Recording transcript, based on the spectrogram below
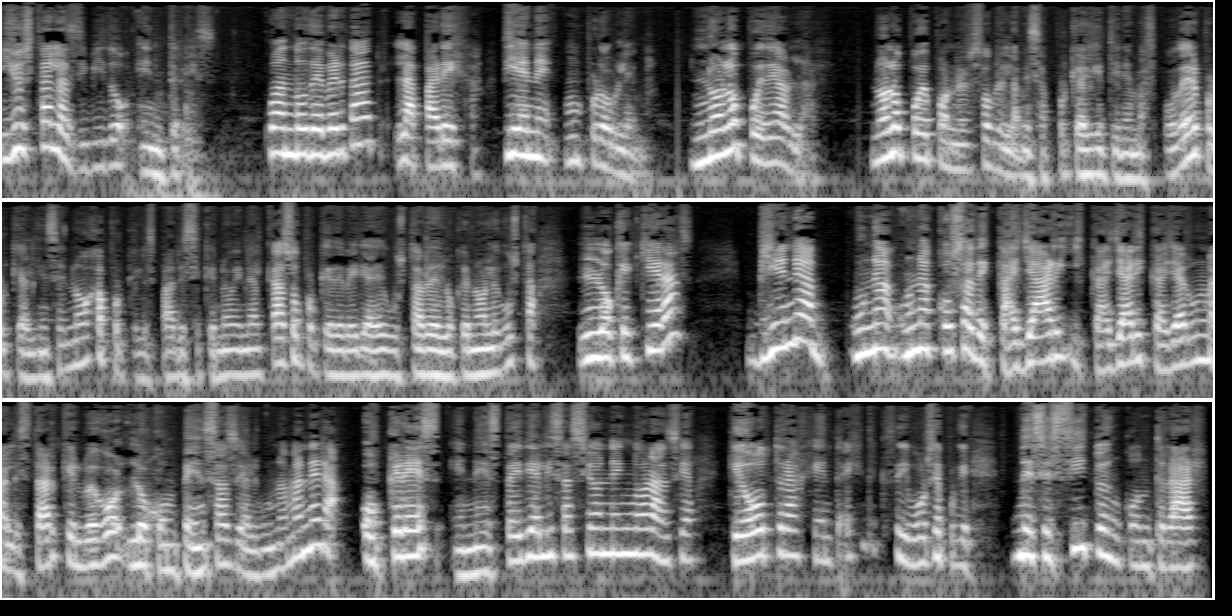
Y yo estas las divido en tres. Cuando de verdad la pareja tiene un problema, no lo puede hablar, no lo puede poner sobre la mesa porque alguien tiene más poder, porque alguien se enoja, porque les parece que no viene al caso, porque debería de gustarle lo que no le gusta, lo que quieras, viene a una, una cosa de callar y callar y callar un malestar que luego lo compensas de alguna manera. O crees en esta idealización e ignorancia que otra gente, hay gente que se divorcia porque necesito encontrar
